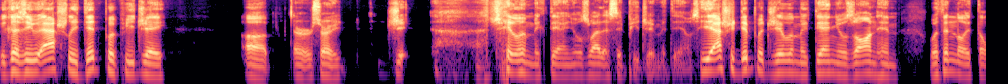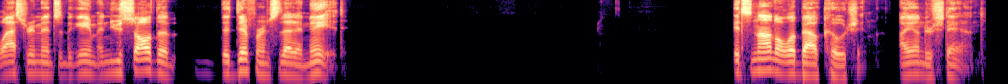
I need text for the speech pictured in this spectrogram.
because he actually did put PJ uh, or sorry, J- Jalen McDaniels. Why did I say PJ McDaniels? He actually did put Jalen McDaniels on him within like the last three minutes of the game, and you saw the the difference that it made. It's not all about coaching. I understand.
